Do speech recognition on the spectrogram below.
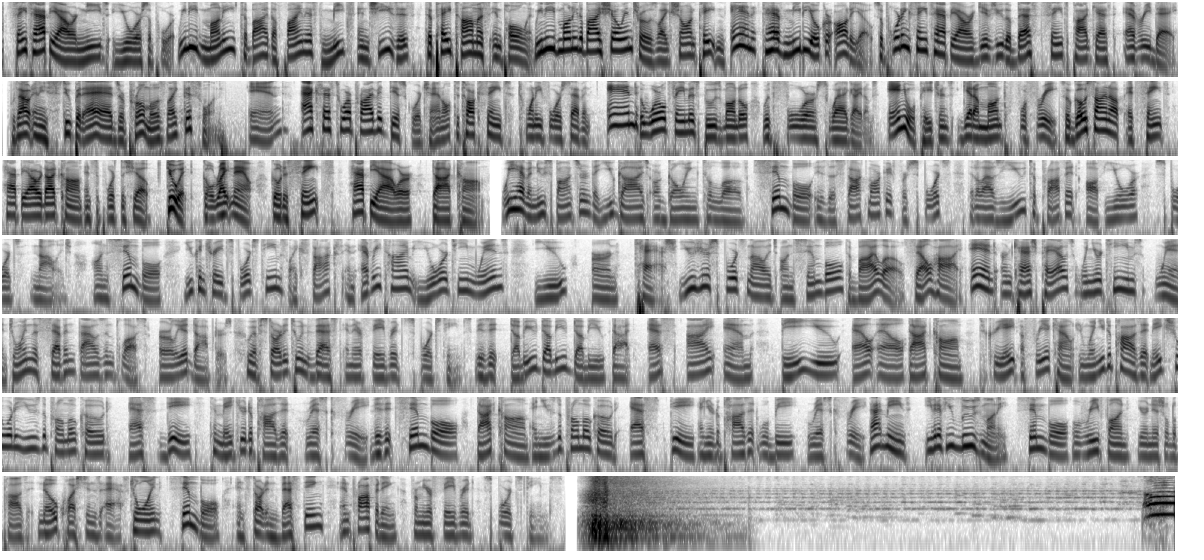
Saints Happy Hour needs your support. We need money to buy the finest meats and cheeses to pay Thomas in Poland. We need money to buy show intros like Sean Payton and to have mediocre audio. Supporting Saints Happy Hour gives you the best Saints podcast every day without any stupid ads or promos like this one. And access to our private Discord channel to talk Saints 24 7 and the world famous booze bundle with four swag items. Annual patrons get a month for free. So go sign up at saintshappyhour.com and support the show. Do it. Go right now. Go to saintshappyhour.com. We have a new sponsor that you guys are going to love. SimBull is the stock market for sports that allows you to profit off your sports knowledge. On SimBull, you can trade sports teams like stocks, and every time your team wins, you earn cash. Use your sports knowledge on SimBull to buy low, sell high, and earn cash payouts when your teams win. Join the 7,000 plus early adopters who have started to invest in their favorite sports teams. Visit www.simbull.com to create a free account. And when you deposit, make sure to use the promo code SD to make your deposit risk free. Visit simbull.com and use the promo code SD and your deposit will be risk free. That means even if you lose money, SimBull will refund your initial deposit. No questions asked. Join SimBull and start investing and profiting from your favorite sports teams. Oh,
